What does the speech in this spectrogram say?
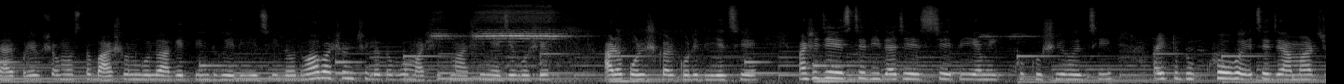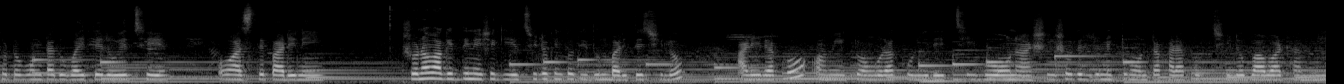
তারপরে সমস্ত বাসনগুলো আগের দিন ধুয়ে দিয়েছিল। ধোয়া বাসন ছিল, তবুও মাসি মাসি মেজে বসে আরও পরিষ্কার করে দিয়েছে। মাসি যে এসছে, দিদা যে এসছে, এতেই আমি খুব খুশি হয়েছি। আর একটু দুঃখ হয়েছে যে আমার ছোট বোনটা দুবাইতে রয়েছে। ও আসতে পারেনি। সোনাও আগের দিন এসে গিয়েছিল, কিন্তু দিদুন বাড়িতে ছিল। আর এই দেখো, আমি একটু অঙ্গরাগ করিয়ে দিচ্ছি। বোন আশিস, ওদের জন্য একটু মনটা খারাপ হচ্ছিল। বাবা, ঠাম্মি,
